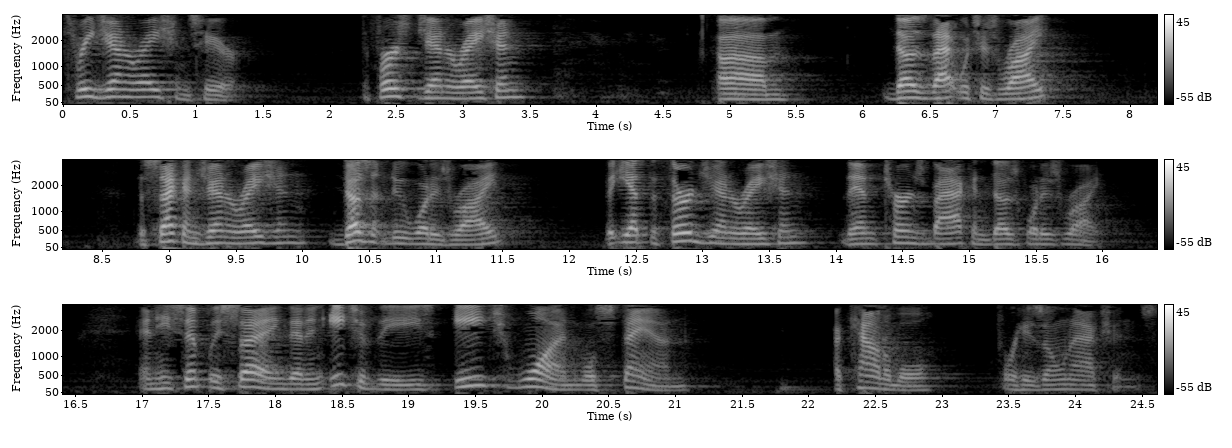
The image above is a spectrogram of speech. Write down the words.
Three generations here. The first generation um, does that which is right. The second generation doesn't do what is right, but yet the third generation then turns back and does what is right. And he's simply saying that in each of these, each one will stand accountable for his own actions,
